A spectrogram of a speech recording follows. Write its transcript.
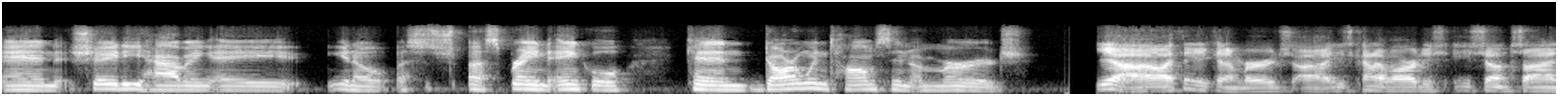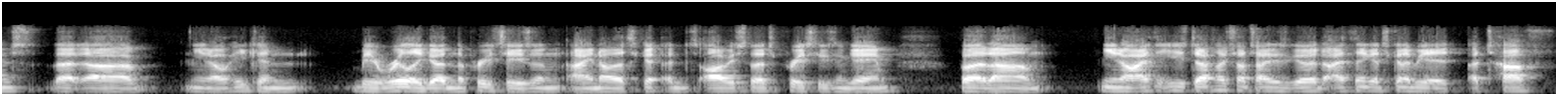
and Shady having a you know a, a sprained ankle, can Darwin Thompson emerge yeah, I think he can emerge. Uh, he's kind of already he's shown signs that uh, you know he can be really good in the preseason. I know that's it's obviously that's a preseason game, but um, you know I think he's definitely shown signs he's good. I think it's going to be a, a, tough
